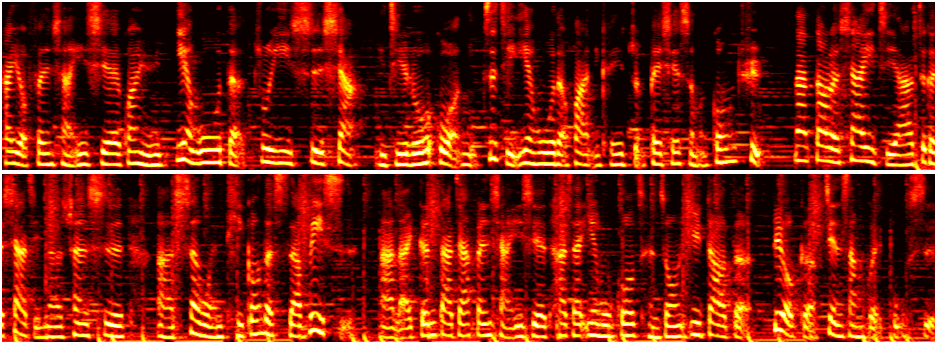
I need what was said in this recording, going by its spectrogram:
他有分享一些关于燕屋的注意事项，以及如果你自己燕屋的话，你可以准备些什么工具。那到了下一集啊，这个下集呢，算是啊盛文提供的 service 啊，来跟大家分享一些他在业务过程中遇到的六个建商鬼故事。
